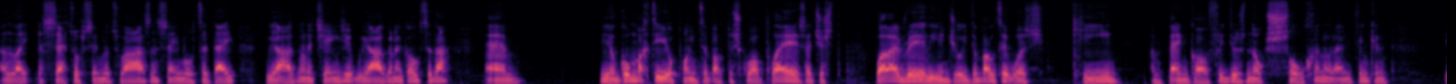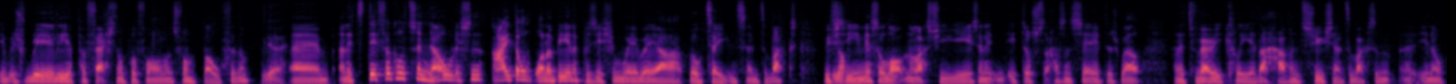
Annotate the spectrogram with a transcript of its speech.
a like a setup similar to ours and saying, well, today we are going to change it, we are going to go to that. Um, you know, going back to your point about the squad players, I just what I really enjoyed about it was Keane and Ben Godfrey. There was no sulking or anything, and it was really a professional performance from both of them. Yeah. Um, and it's difficult to know. Listen, I don't want to be in a position where we are rotating centre backs. We've no. seen this a lot in the last few years, and it, it just hasn't served as well. And it's very clear that having two centre backs, and uh, you know,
